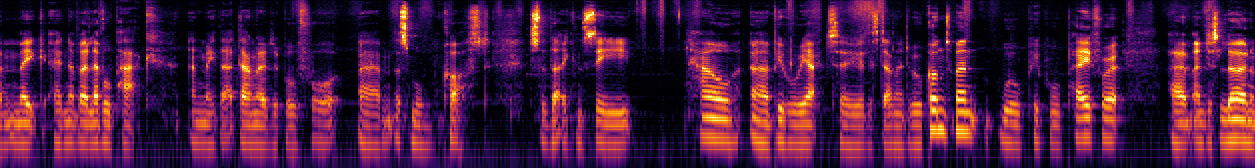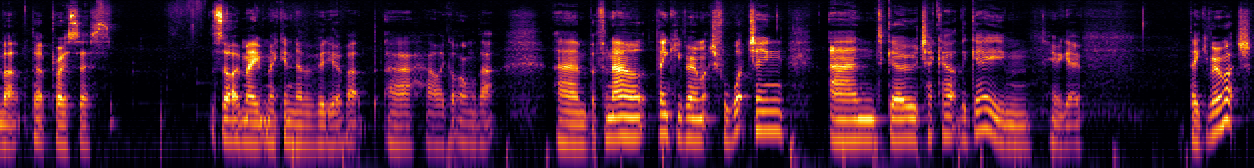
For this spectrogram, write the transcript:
make another level pack and make that downloadable for um, a small cost so that I can see how uh, people react to this downloadable content, will people pay for it, um, and just learn about that process. So I may make another video about uh, how I got on with that. Um, but for now, thank you very much for watching and go check out the game. Here we go. Thank you very much.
